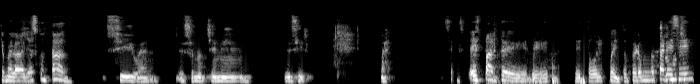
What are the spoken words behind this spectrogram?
que me lo hayas contado. Sí, bueno, eso no tiene, decir. Es, parte de, todo el cuento, pero me parece...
